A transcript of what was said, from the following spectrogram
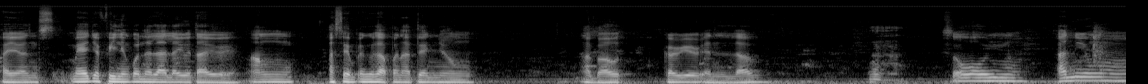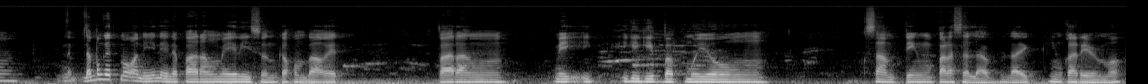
Ayan, s- medyo feeling ko nalalayo tayo eh. Ang, as usapan natin yung about career and love. So, ano yung... nab- Nabanggit mo kanina eh, na parang may reason ka kung bakit parang may i-give up mo yung something para sa love, like yung career mo.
